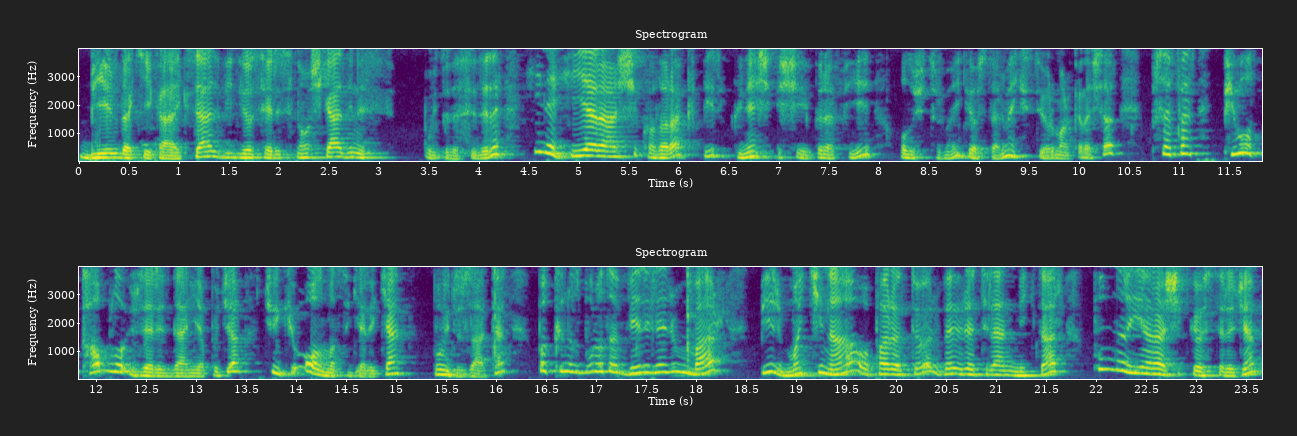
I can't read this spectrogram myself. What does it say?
1 dakika Excel video serisine hoş geldiniz. Bu videoda sizlere yine hiyerarşik olarak bir güneş ışığı grafiği oluşturmayı göstermek istiyorum arkadaşlar. Bu sefer pivot tablo üzerinden yapacağım. Çünkü olması gereken buydu zaten. Bakınız burada verilerim var. Bir makina, operatör ve üretilen miktar. Bunları hiyerarşik göstereceğim.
